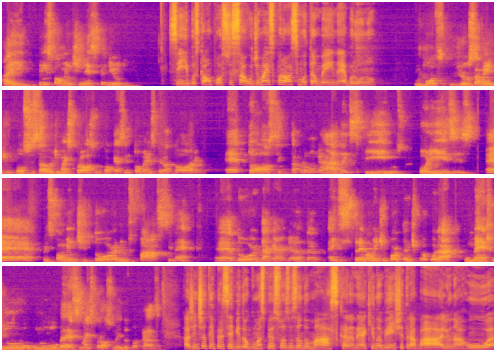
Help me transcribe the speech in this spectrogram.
aí, principalmente nesse período. Sim, e buscar um posto de saúde mais próximo também, né, Bruno? Um posto, justamente, um posto de saúde mais próximo, qualquer sintoma respiratório, é, tosse que está prolongada, espirros, corizes, é, principalmente dor em face, né? É, dor da garganta, é extremamente importante procurar o um médico no, no UBS mais próximo aí da tua casa. A gente já tem percebido algumas pessoas usando máscara, né? Aqui no ambiente de trabalho, na rua.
